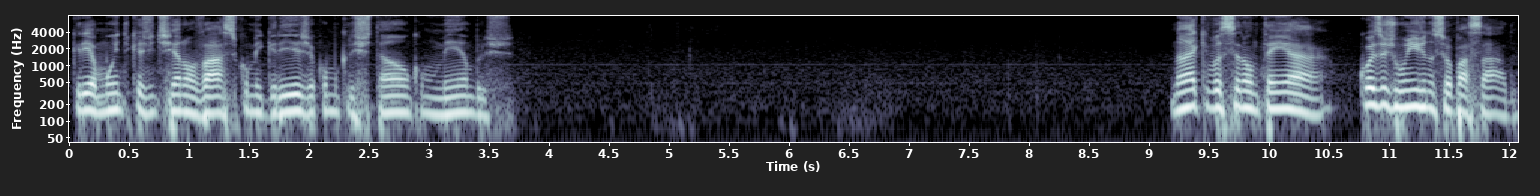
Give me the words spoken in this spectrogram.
Queria muito que a gente renovasse como igreja, como cristão, como membros. Não é que você não tenha coisas ruins no seu passado.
